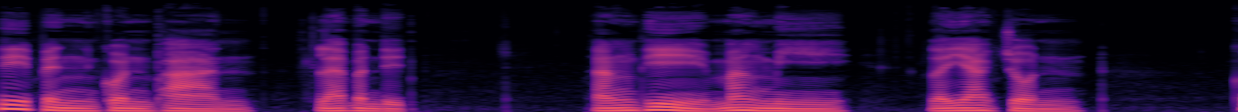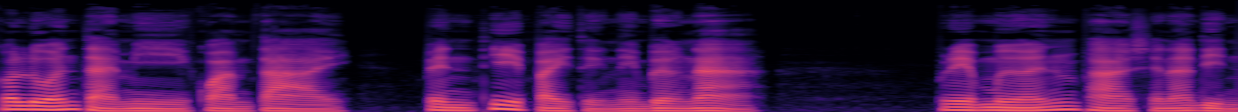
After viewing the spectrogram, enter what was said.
ที่เป็นคนพาลและบัณฑิต ทั้งที่มั่งมีและยากจน ก็ล้วนแต่มีความตายเป็นที่ไปถึงในเบื้องหน้า เปรียบเหมือนภาชนะดิน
